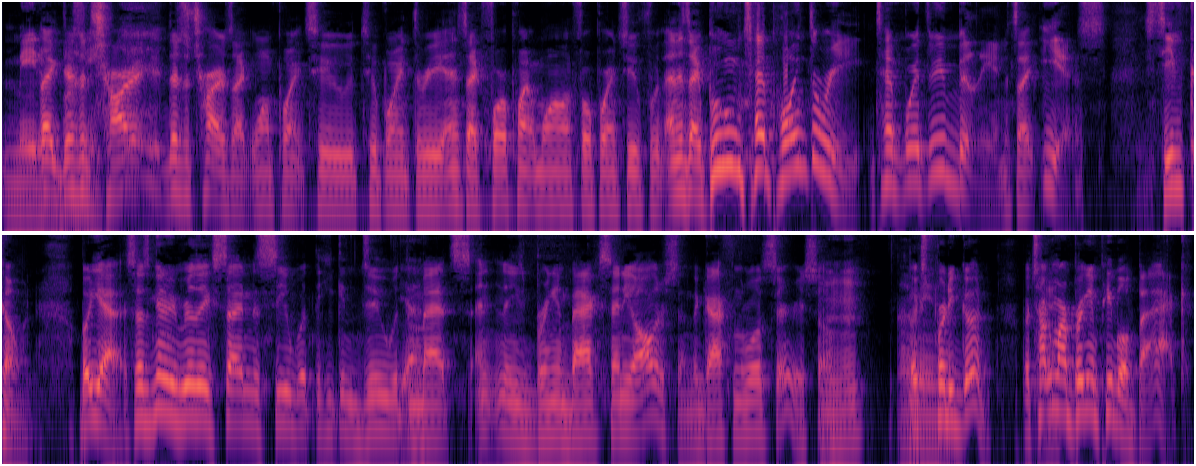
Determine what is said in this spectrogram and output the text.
made like there's a chart there's a chart it's like 1.2 2.3 and it's like 4.1 4.2 4 and it's like boom 10.3 10.3 billion. It's like yes steve cohen. But yeah so it's gonna be really exciting to see what he can do with the mets and he's bringing back sandy alderson the guy from the world series so looks Mm-hmm. mean- pretty good. But talking about bringing people back.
